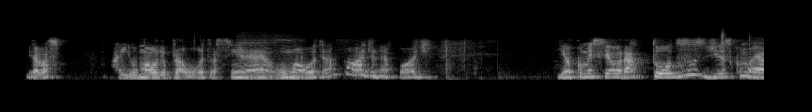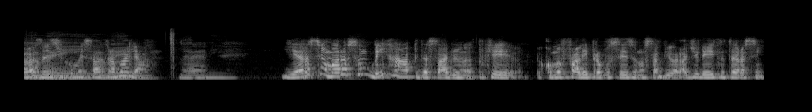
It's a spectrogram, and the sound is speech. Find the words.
E elas, aí uma olhou para a outra, assim, né? Uma outra, ah, pode, né? Pode. E eu comecei a orar todos os dias com elas antes de Amém, começar a amém. trabalhar, né? Amém. E era assim uma oração bem rápida, sabe? Porque, como eu falei para vocês, eu não sabia orar direito, então era assim:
